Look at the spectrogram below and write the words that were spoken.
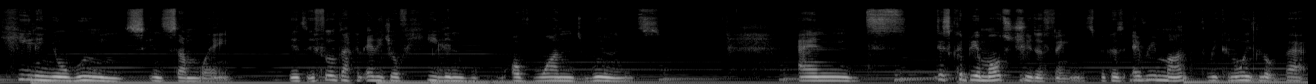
healing your wounds in some way. It, it feels like an energy of healing of one's wounds. And this could be a multitude of things because every month we can always look back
